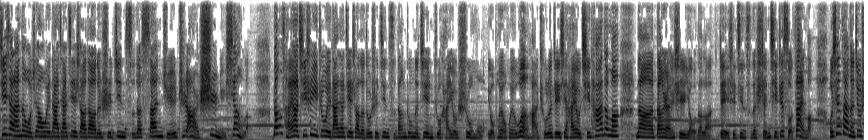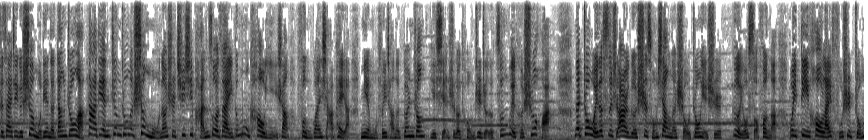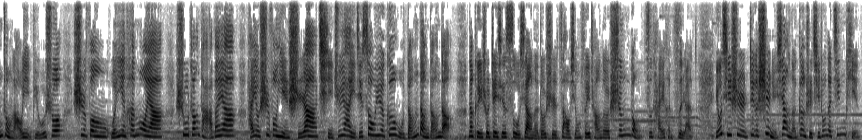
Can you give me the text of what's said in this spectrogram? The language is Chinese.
接下来呢，我就要为大家介绍到的是晋祠的三绝之二侍女像了。刚才啊，其实一直为大家介绍的都是晋祠当中的建筑还有树木。有朋友会问哈，除了这些还有其他的吗？那当然是有的了，这也是晋祠的神奇之所在嘛。我现在呢，就是在这个圣母殿的当中啊，大殿正中的圣母呢是屈膝盘坐在一个木靠椅上，凤冠霞帔呀，面目非常的端庄，也显示了统治者的尊贵和奢华。那周围的四十二个侍从像呢，手中也是各有所奉啊，为帝后来服侍种种劳役，比如说侍奉文印翰墨呀、梳妆打扮呀，还有侍奉饮食啊、起居啊，以及奏乐歌舞等等等等。那可以说这些塑像呢，都是造型非常的生动，姿态也很自然。尤其是这个侍女像呢，更是其中的精品。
